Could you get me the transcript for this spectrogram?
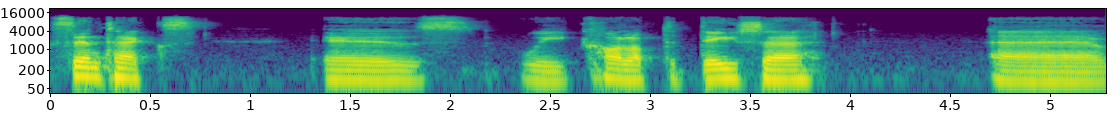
syntax is we call up the data uh,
